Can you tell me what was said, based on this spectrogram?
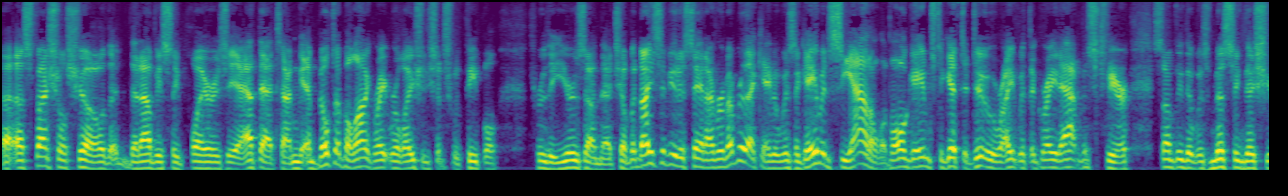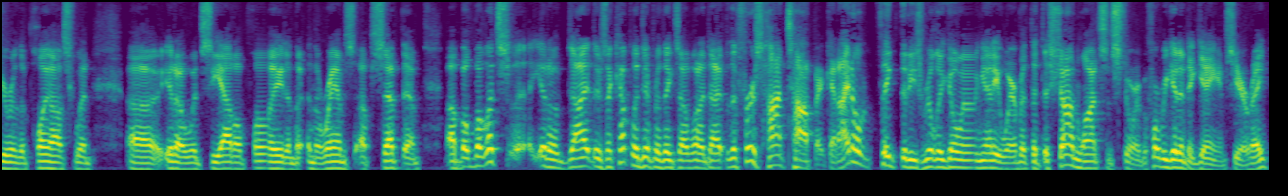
uh, a special show that that obviously players at that time and built up a lot of great relationships with people through the years on that show. But nice of you to say it. I remember that game. It was a game in Seattle of all games to get to do right with the great atmosphere, something that was missing this year in the playoffs when uh, you know when Seattle played and the, and the Rams upset them. Uh, but but let's uh, you know dive. There's a couple of different things I want to dive. The first hot topic, and I don't think that he's really going anywhere, but the Deshaun Watson story before we get into games here, right?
